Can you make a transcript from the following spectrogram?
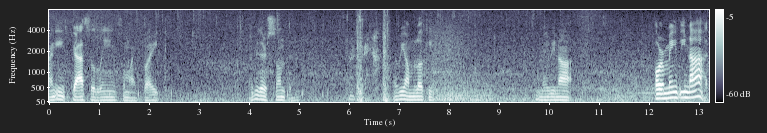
I need gasoline for my bike. Maybe there's something. Okay. Maybe I'm lucky. Maybe not. Or maybe not.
